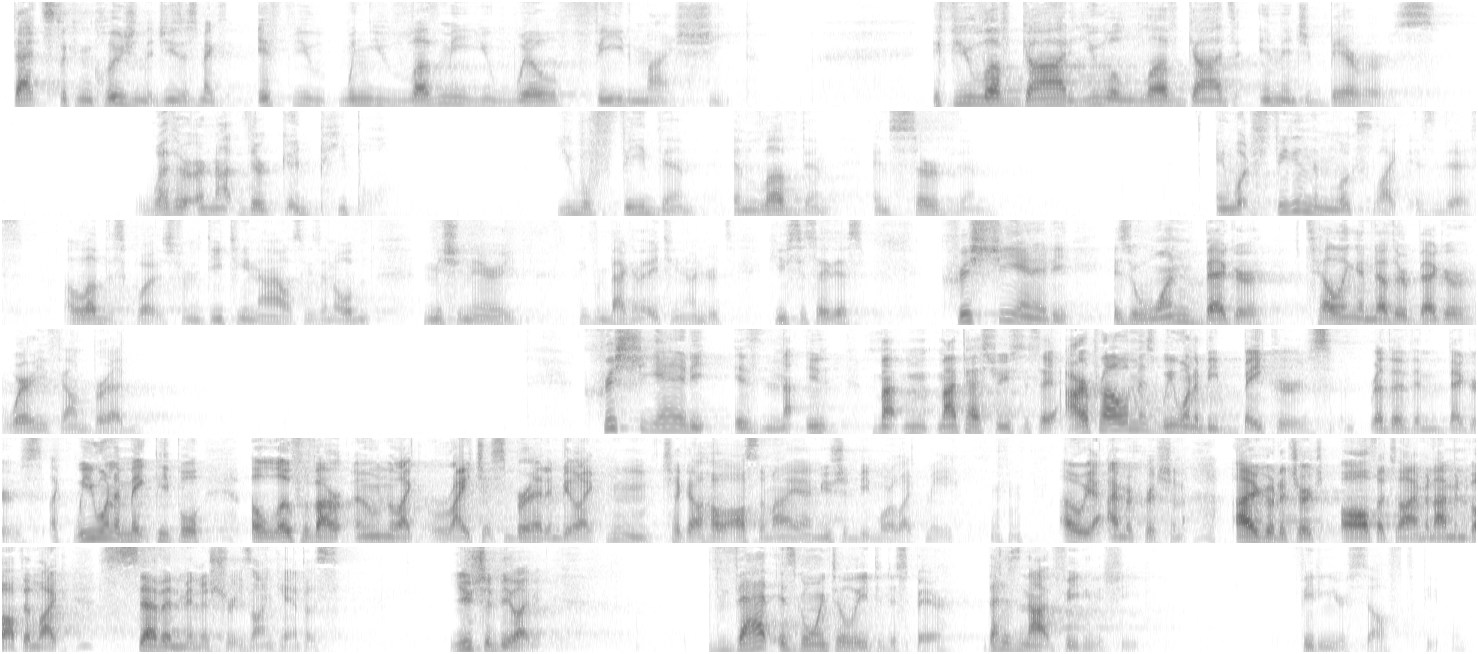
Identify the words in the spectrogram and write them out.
That's the conclusion that Jesus makes. If you, when you love me, you will feed my sheep. If you love God, you will love God's image bearers, whether or not they're good people. You will feed them and love them and serve them. And what feeding them looks like is this. I love this quote. It's from D.T. Niles. He's an old missionary, I think from back in the 1800s. He used to say this Christianity is one beggar telling another beggar where he found bread. Christianity is not. You, my, my pastor used to say, Our problem is we want to be bakers rather than beggars. Like, we want to make people a loaf of our own, like, righteous bread and be like, hmm, check out how awesome I am. You should be more like me. oh, yeah, I'm a Christian. I go to church all the time, and I'm involved in like seven ministries on campus. You should be like me. That is going to lead to despair. That is not feeding the sheep feeding yourself to people.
